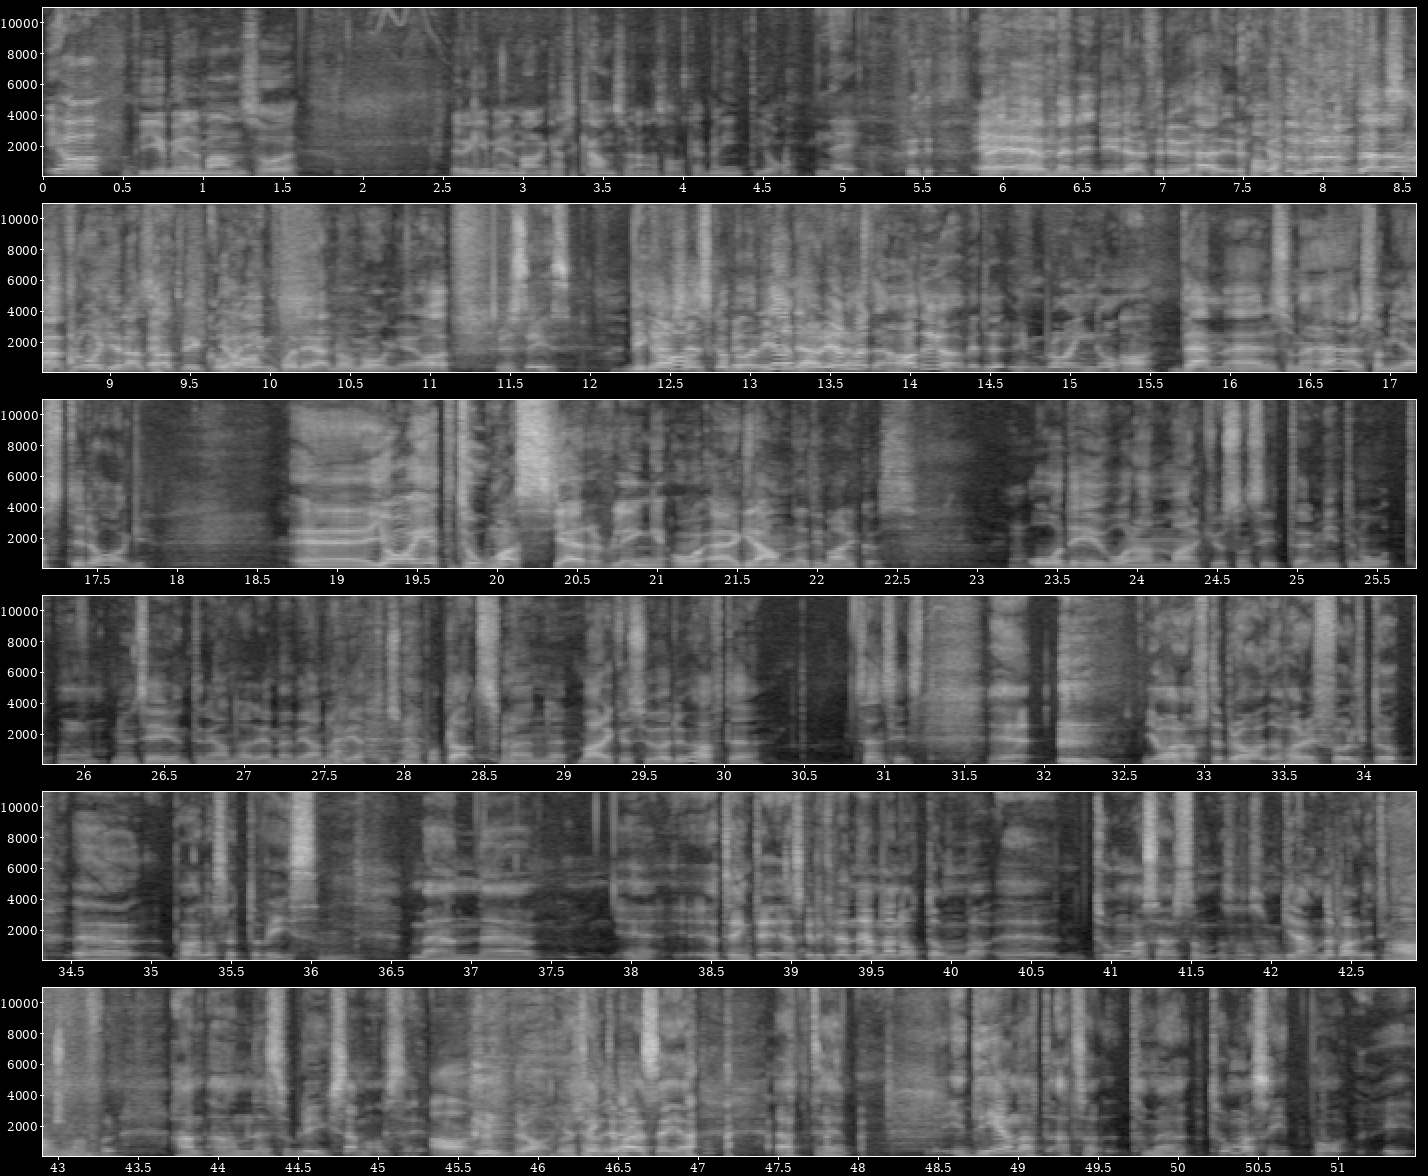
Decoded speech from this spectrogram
Ja, För gemene man så, eller gemene man kanske kan sådana saker, men inte jag. nej. Men, Eh. men det är ju därför du är här idag. för att ställa de här frågorna så att vi kommer Ja. in på det någon gång. Ja. Precis. Vi kanske ska börja vi kan där börja med. Ja, det gör vi. Det är en bra ingång. Ja. Vem är det som är här som gäst idag? Eh, jag heter Thomas Järvling och är granne till Marcus. Och det är ju våran Marcus som sitter mitt emot. Mm. Nu ser ju inte ni andra det, men vi andra vet ju som är på plats. Men Marcus, hur har du haft det sen sist? Eh, jag har haft det bra. Det har varit fullt upp eh, på alla sätt och vis. Men eh, jag tänkte jag skulle kunna nämna något om eh, Thomas här som, som, som granne bara lite Ja. kort. så man får- Han, han är så blygsam av sig. Ja, bra. Då jag tänkte bara säga att, att eh, idén att, att ta med Thomas hit på i,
